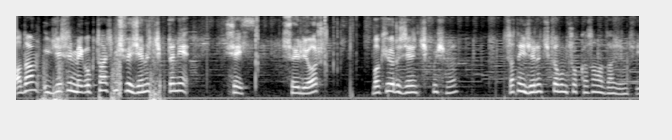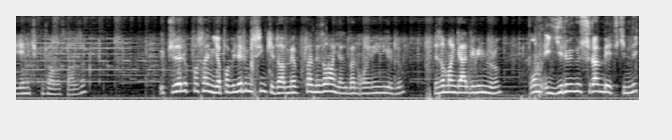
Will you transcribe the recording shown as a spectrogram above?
adam ücretsiz megokta açmış ve Janet çıktı hani şey söylüyor. Bakıyoruz Janet çıkmış mı? Zaten Janet çıktı bunu çok kasamaz daha Janet yeni çıkmış olması lazım. 350 kupa sen yapabilir misin ki? Daha megoklar ne zaman geldi? Ben oyuna yeni girdim. Ne zaman geldi bilmiyorum. Oğlum 20 gün süren bir etkinlik.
